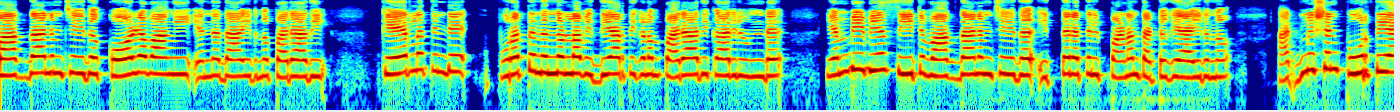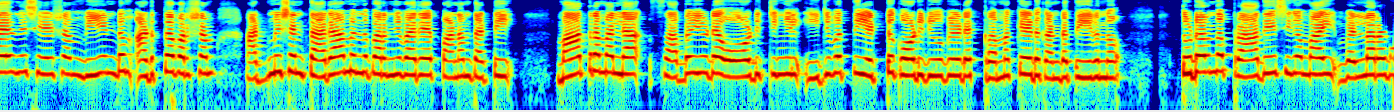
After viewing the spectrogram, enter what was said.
വാഗ്ദാനം ചെയ്ത് കോഴ വാങ്ങി എന്നതായിരുന്നു പരാതി. കേരളത്തിന്റെ പുറത്തു നിന്നുള്ള വിദ്യാർത്ഥികളും പരാതിക്കാരിലുണ്ട്. M B B S seat വാഗ്ദാനം ചെയ്ത് ഇത്തരത്തിൽ പണം തട്ടുകയായിരുന്നു. അഡ്മിഷൻ പൂർത്തിയായതിനു ശേഷം വീണ്ടും അടുത്ത വർഷം അഡ്മിഷൻ തരാമെന്ന് പറഞ്ഞു വരെ പണം തട്ടി. മാത്രമല്ല സഭയുടെ ഓഡിറ്റിങ്ങിൽ ഇരുപത്തിയെട്ട് കോടി രൂപയുടെ ക്രമക്കേട് കണ്ടെത്തിയിരുന്നു. തുടർന്ന് പ്രാദേശികമായി വെള്ളറട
